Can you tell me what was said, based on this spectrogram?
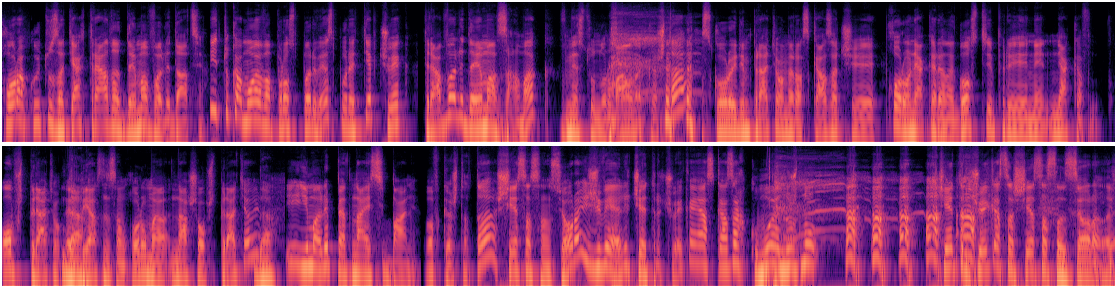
хора, които за тях трябва да, има валидация. И тук моят въпрос първи е, според теб човек трябва ли да има замък вместо нормална къща? Скоро един приятел ми разказа, че хора някъде на гости при не, някакъв общ приятел, където Да. аз не съм хора, ма наш общ приятел е, Да. и имали 15 бани в къщата, 6 асансьора и живеели 4 човека. И аз казах, кому е нужно 4 човека с 6 асансьора. Нали?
